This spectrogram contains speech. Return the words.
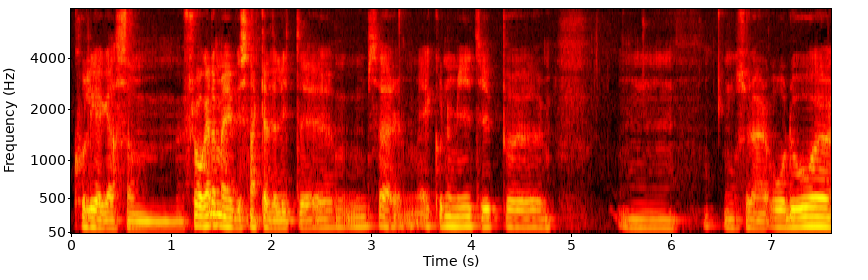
kollega som frågade mig, vi snackade lite så här, ekonomi typ mm, och sådär. Och då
